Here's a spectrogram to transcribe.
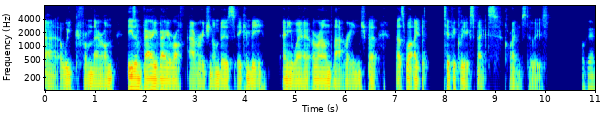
uh, a week from there on. These are very very rough average numbers. It can be anywhere around that range, but that's what I typically expect clients to lose. Okay,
